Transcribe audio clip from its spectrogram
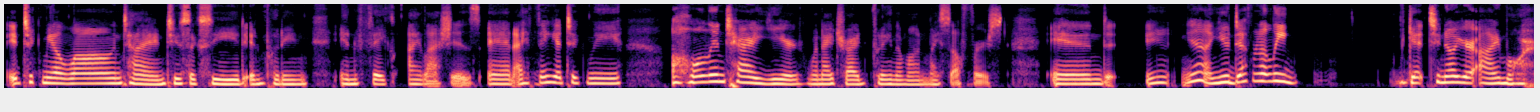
it took me a long time to succeed in putting in fake eyelashes, and I think it took me a whole entire year when I tried putting them on myself first. And yeah, you definitely get to know your eye more.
